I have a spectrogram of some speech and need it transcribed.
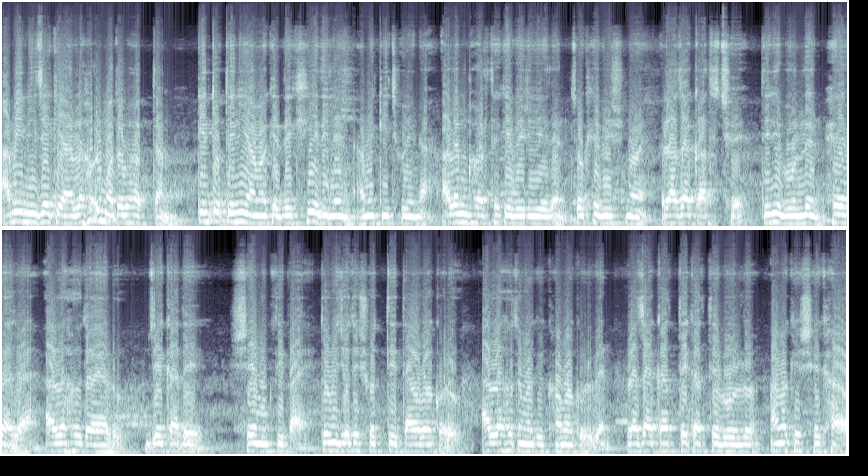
আমি নিজেকে আল্লাহর মতো ভাবতাম, কিন্তু তিনি আমাকে দেখিয়ে দিলেন, আমি কিছুই না। আলেন ঘর থেকে বেরিয়ে এলেন, চোখে বিস্ময় রাজা কাঁদছে। তিনি বললেন, হে রাজা, আল্লাহ দয়ালু, যে কাঁদে সে মুক্তি পায়। তুমি যদি সত্যি তাওবা করো, আল্লাহ তোমাকে ক্ষমা করবেন। রাজা কাঁদতে কাঁদতে বলল, আমাকে শেখাও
